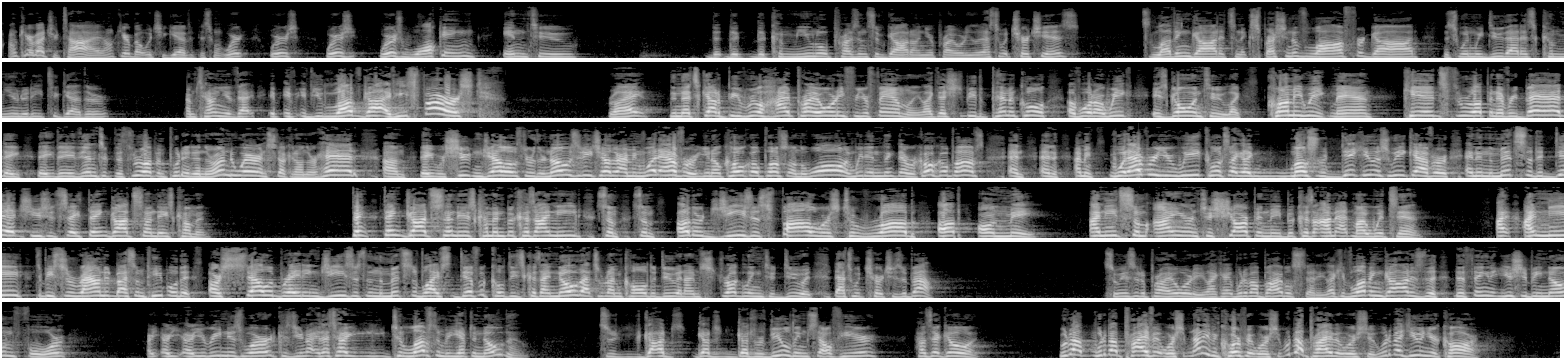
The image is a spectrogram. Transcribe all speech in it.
I don't care about your tithe. I don't care about what you give at this point. Where, where's, where's, where's walking into the, the, the communal presence of God on your priority list? That's what church is. It's loving God, it's an expression of love for God. It's when we do that as community together. I'm telling you that if, if, if you love God, if He's first, right, then that's got to be real high priority for your family. Like that should be the pinnacle of what our week is going to. Like crummy week, man kids threw up in every bed. They, they, they then took the threw up and put it in their underwear and stuck it on their head. Um, they were shooting jello through their nose at each other. I mean, whatever, you know, Cocoa Puffs on the wall, and we didn't think they were Cocoa Puffs. And, and I mean, whatever your week looks like, like most ridiculous week ever, and in the midst of the ditch, you should say, thank God Sunday's coming. Thank, thank God Sunday is coming because I need some, some other Jesus followers to rub up on me. I need some iron to sharpen me because I'm at my wits' end. I, I need to be surrounded by some people that are celebrating Jesus in the midst of life's difficulties because I know that's what I'm called to do and I'm struggling to do it. That's what church is about. So, is it a priority? Like, what about Bible study? Like, if loving God is the, the thing that you should be known for, are, are, are you reading His Word? Because you're not. That's how you, to love somebody, you have to know them. So, God's, God's, God's revealed Himself here. How's that going? What about, what about private worship? Not even corporate worship. What about private worship? What about you in your car?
